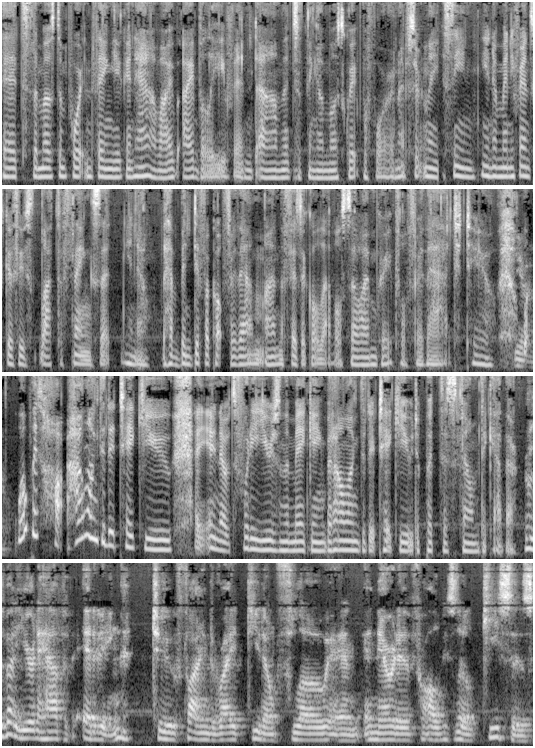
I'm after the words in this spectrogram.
It's the most important thing you can have, I, I believe, and um, it's the thing I'm most grateful for. And I've certainly seen, you know, many friends go through lots of things that you know have been difficult for them on the physical level. So I'm grateful for that too. Yeah. What, what was ho- how long did it take you? uh, You know, it's 40 years in the making, but how long did it take you to put this film together? It was about a year and a half of editing to find the right, you know, flow and, and narrative for all these little pieces.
